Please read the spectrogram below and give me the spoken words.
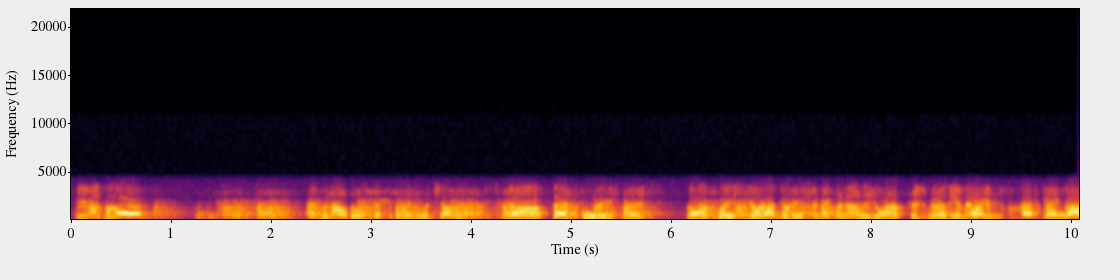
Give it to them! Aguinaldo stepped to the window and shouted. Stop that foolishness! Don't waste your ammunition. Aguinaldo, you are a prisoner of the Americans. Let me go!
